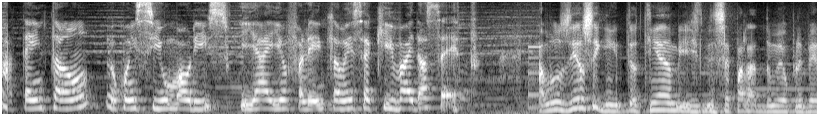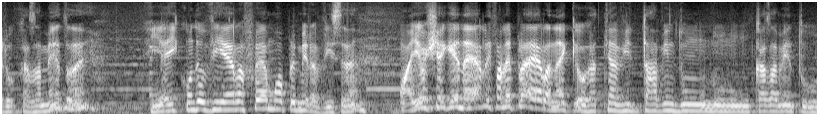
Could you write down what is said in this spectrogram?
Até então eu conheci o Maurício e aí eu falei, então esse aqui vai dar certo. A Luzia é o seguinte, eu tinha me separado do meu primeiro casamento, né? E aí quando eu vi ela foi amor à primeira vista, né? Aí eu cheguei nela e falei pra ela, né, que eu já tinha vindo, tava vindo de um, um casamento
